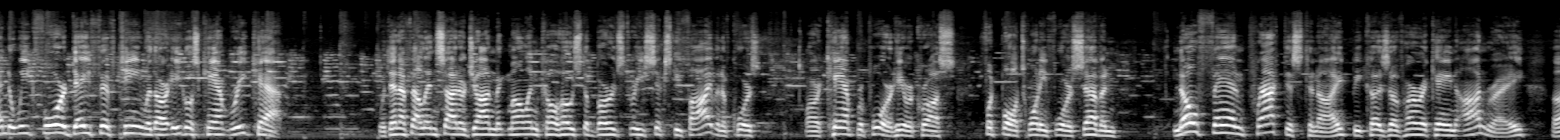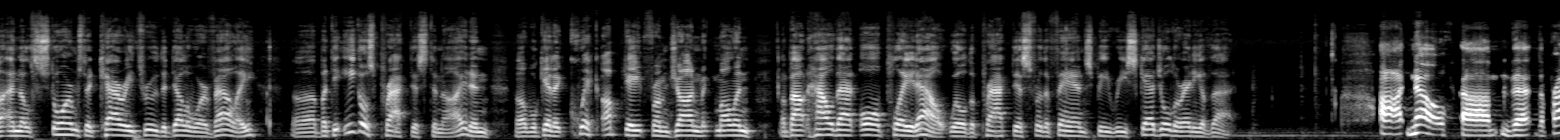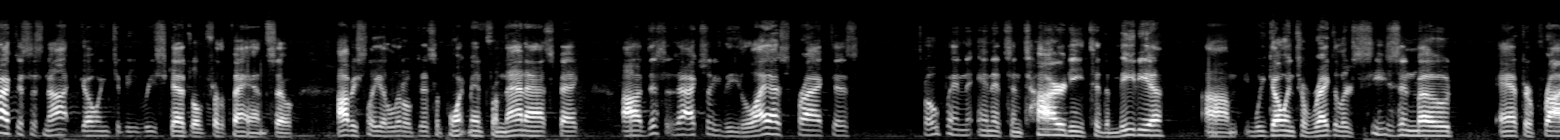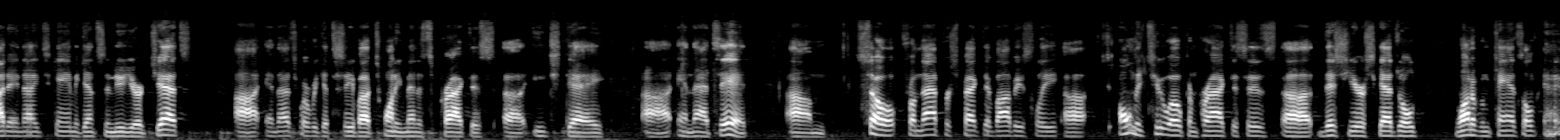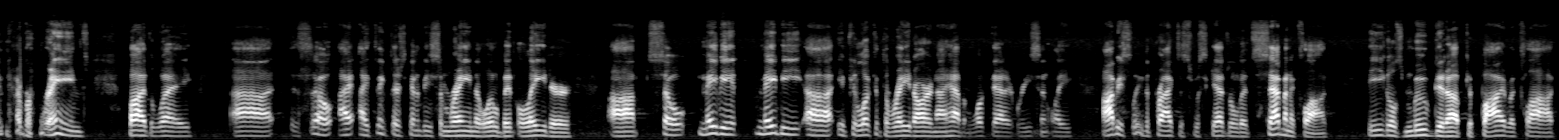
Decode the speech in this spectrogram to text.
End of week four, day 15 with our Eagles camp recap. With NFL insider John McMullen, co host of Birds 365, and of course, our camp report here across Football 24 7. No fan practice tonight because of Hurricane Henri uh, and the storms that carried through the Delaware Valley. Uh, but the Eagles practice tonight, and uh, we'll get a quick update from John McMullen about how that all played out. Will the practice for the fans be rescheduled or any of that? Uh, no, um, the the practice is not going to be rescheduled for the fans. So, obviously, a little disappointment from that aspect. Uh, this is actually the last practice open in its entirety to the media. Um, we go into regular season mode after Friday night's game against the New York Jets. Uh, and that's where we get to see about 20 minutes of practice uh, each day uh, and that's it. Um, so, from that perspective, obviously, uh, only two open practices uh, this year scheduled. One of them canceled, and it never rains, by the way. Uh, so, I, I, think there's going to be some rain a little bit later. So, maybe it, maybe uh, if you look at the radar, and I haven't looked at it recently, obviously the practice was scheduled at seven o'clock the Eagles moved it up to five o'clock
